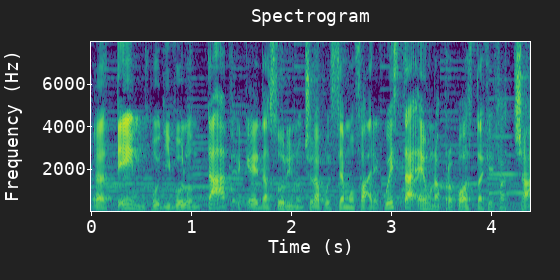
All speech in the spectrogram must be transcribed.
eh, tempo, di volontà, perché da soli non ce la possiamo fare. Questa è una proposta che facciamo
